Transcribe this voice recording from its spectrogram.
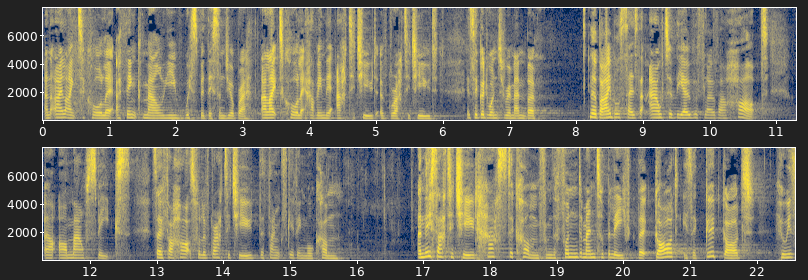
And I like to call it, I think, Mel, you whispered this under your breath. I like to call it having the attitude of gratitude. It's a good one to remember. The Bible says that out of the overflow of our heart, uh, our mouth speaks. So if our heart's full of gratitude, the thanksgiving will come. And this attitude has to come from the fundamental belief that God is a good God who is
